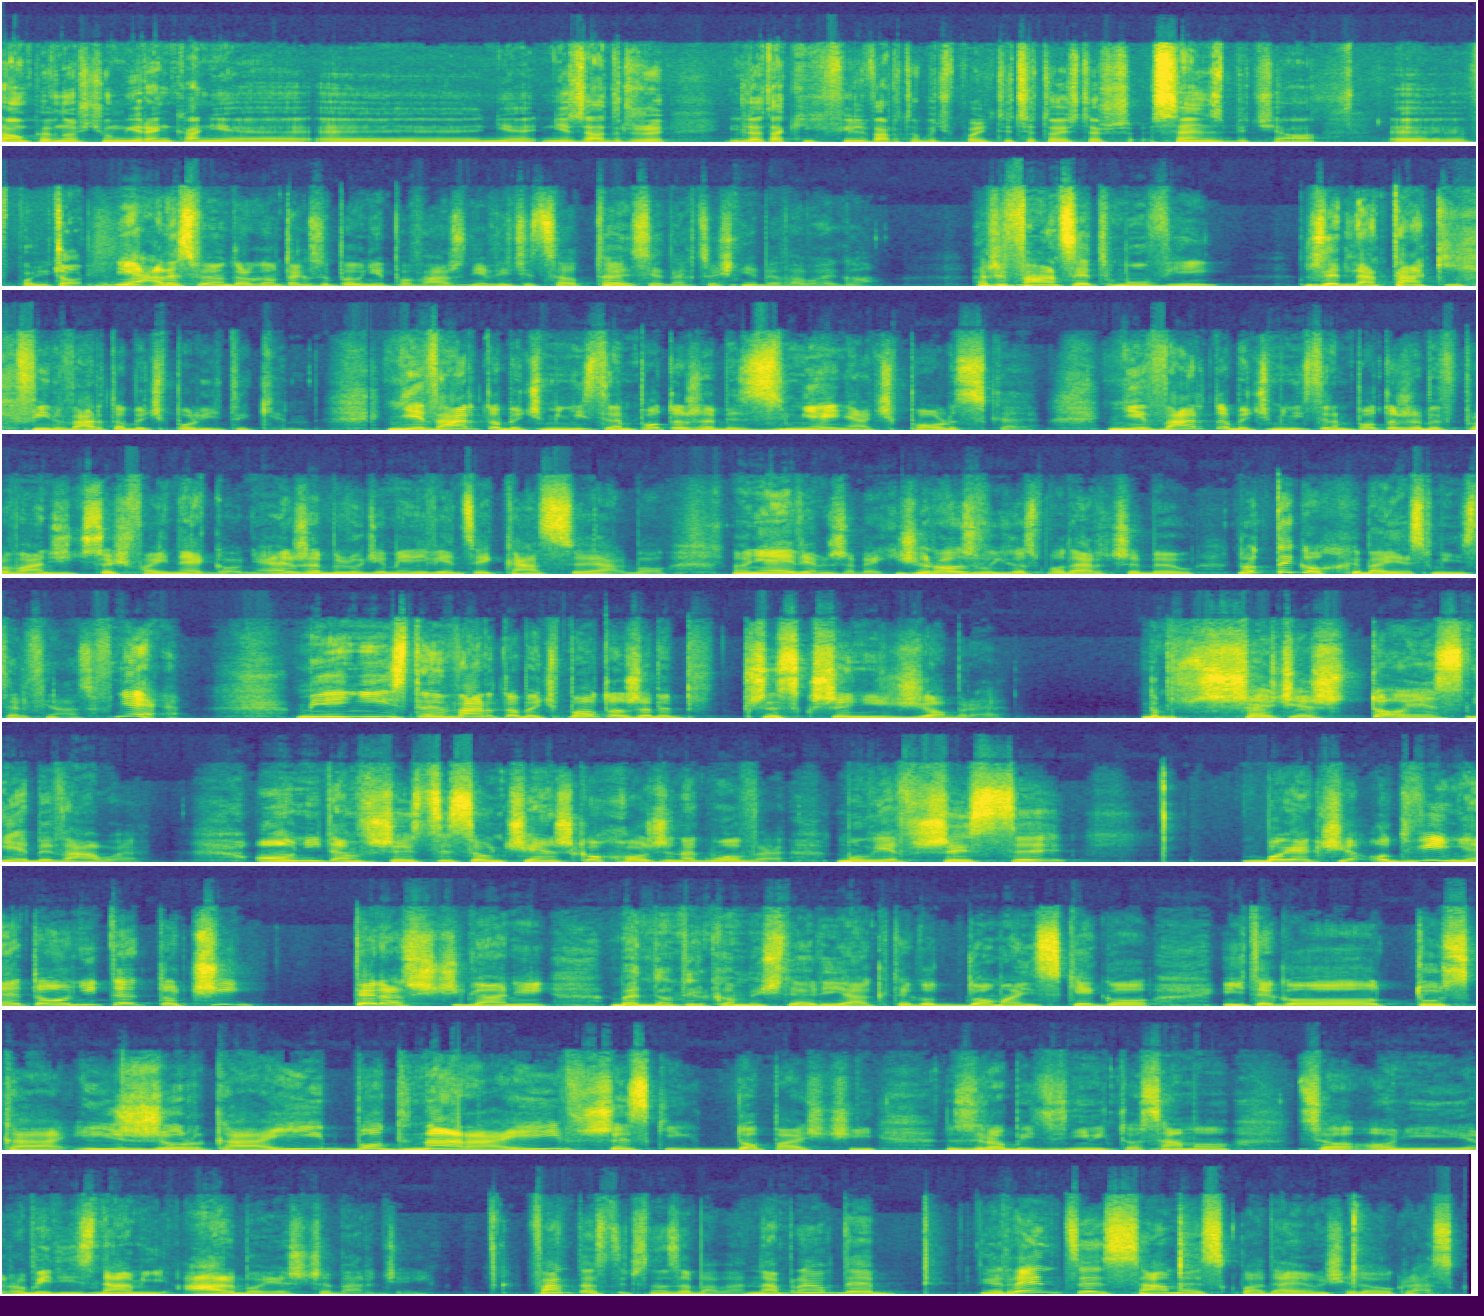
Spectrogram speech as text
całą pewnością mi ręka nie, e, nie, nie zadrży i dla takich chwil warto być w polityce. To jest też sens bycia e, w polityce. Nie, ale swoją drogą tak zupełnie poważnie, wiecie co, to jest jednak coś niebywałego. Znaczy facet mówi, że dla takich chwil warto być politykiem. Nie warto być ministrem po to, żeby zmieniać Polskę. Nie warto być ministrem po to, żeby wprowadzić coś fajnego, nie? Żeby ludzie mieli więcej kasy albo, no nie wiem, żeby jakiś rozwój gospodarczy był. No tego chyba jest minister finansów. Nie. Ministrem warto być po to, żeby przyskrzynić Ziobrę. No przecież to jest niebywałe. Oni tam wszyscy są ciężko chorzy na głowę. Mówię wszyscy, bo jak się odwinie, to oni te, to ci teraz ścigani będą tylko myśleli, jak tego Domańskiego i tego Tuska i Żurka i Bodnara i wszystkich dopaść i zrobić z nimi to samo, co oni robili z nami, albo jeszcze bardziej. Fantastyczna zabawa. Naprawdę ręce same składają się do oklasku.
